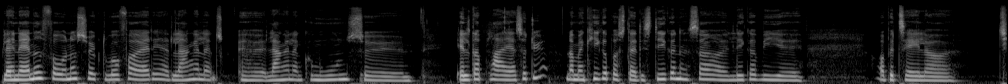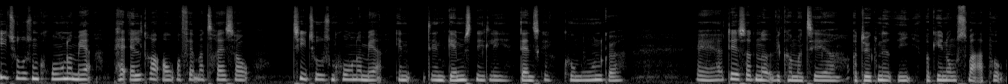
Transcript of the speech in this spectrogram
blandt andet få undersøgt, hvorfor er det, at Langeland, øh, Langeland Kommunes øh, ældrepleje er så dyr. Når man kigger på statistikkerne, så øh, ligger vi øh, og betaler 10.000 kroner mere per ældre over 65 år. 10.000 kroner mere, end den gennemsnitlige danske kommune gør. Øh, og det er sådan noget, vi kommer til at, at dykke ned i og give nogle svar på.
